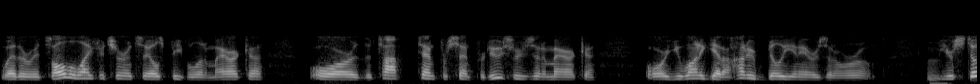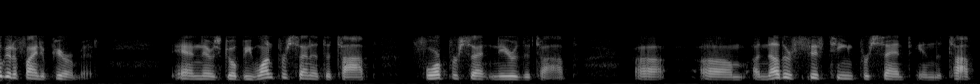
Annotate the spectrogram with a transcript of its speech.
whether it's all the life insurance salespeople in America or the top 10% producers in America, or you want to get 100 billionaires in a room, Hmm. you're still going to find a pyramid. And there's going to be 1% at the top, 4% near the top, uh, um, another 15% in the top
